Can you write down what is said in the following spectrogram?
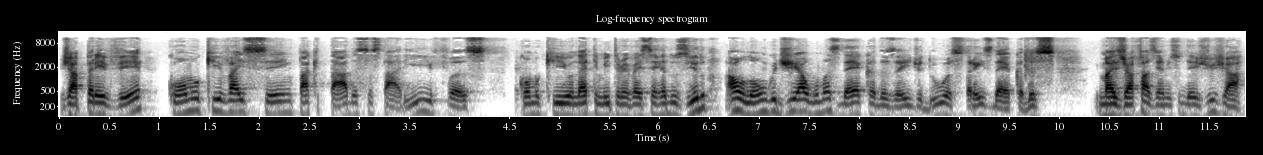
Já prevê como que vai ser impactada essas tarifas, como que o net metering vai ser reduzido ao longo de algumas décadas aí, de duas, três décadas, mas já fazendo isso desde já.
